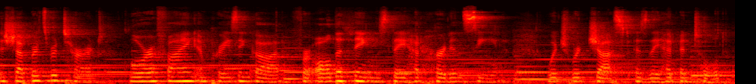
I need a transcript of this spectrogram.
The shepherds returned glorifying and praising God for all the things they had heard and seen, which were just as they had been told.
